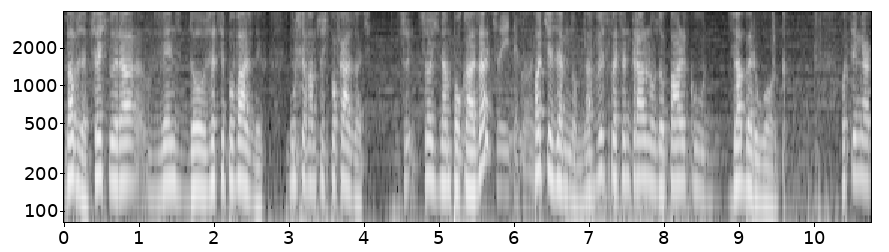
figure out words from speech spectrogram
Dobrze, przejdźmy więc do rzeczy poważnych. Muszę wam coś pokazać. Coś nam pokazać? Chodźcie ze mną na wyspę centralną do parku Zaberwork. Po tym jak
